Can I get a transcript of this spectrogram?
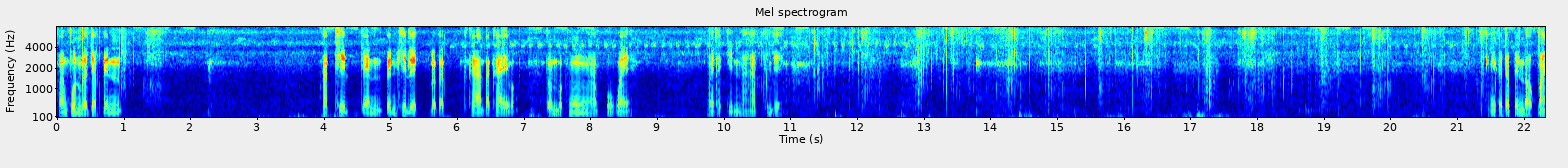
ฝั่งปุ่นก็จะเป็น ผักขี้แกนเป็นขี้เหล็กแล้วก็ข่าตะไคร้ต้นบักฮุ้งครับปลูกไว้ไว้ถ้ากินนะครับกินเด็ก นี่ก็จะเป็นดอกไม้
